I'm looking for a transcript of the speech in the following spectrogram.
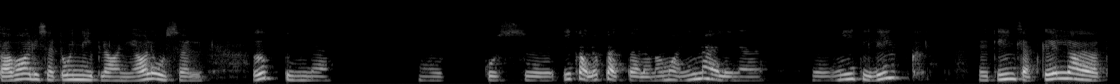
tavalise tunniplaani alusel õppimine, kus igal õpetajal on oma nimeline Meeti link, kindlad kellaajad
